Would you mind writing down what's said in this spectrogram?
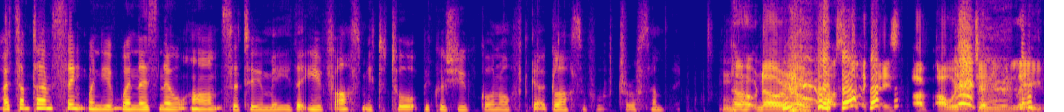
I sometimes think when you when there's no answer to me that you've asked me to talk because you've gone off to get a glass of water or something. No, no, no, that's not the case. I, I was genuinely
